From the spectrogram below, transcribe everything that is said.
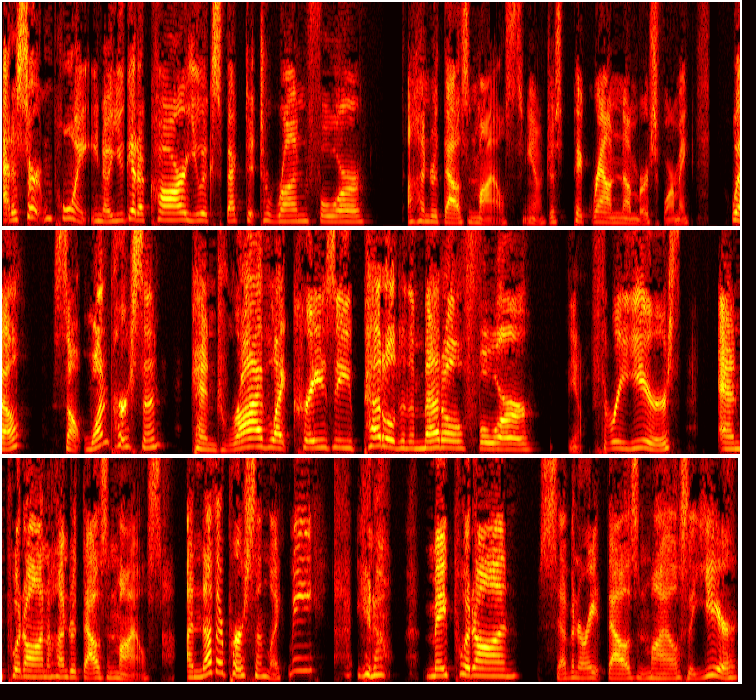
at a certain point, you know, you get a car, you expect it to run for a 100,000 miles. You know, just pick round numbers for me. Well, so one person can drive like crazy, pedal to the metal for, you know, three years and put on a 100,000 miles. Another person like me, you know, may put on seven or 8,000 miles a year.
